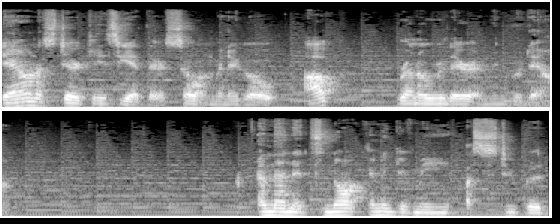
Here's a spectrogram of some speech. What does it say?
down a staircase to get there. So I'm gonna go up, run over there, and then go down. And then it's not gonna give me a stupid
